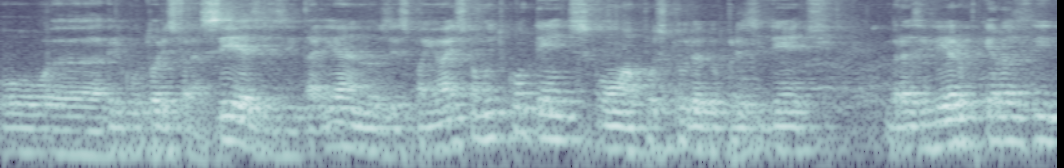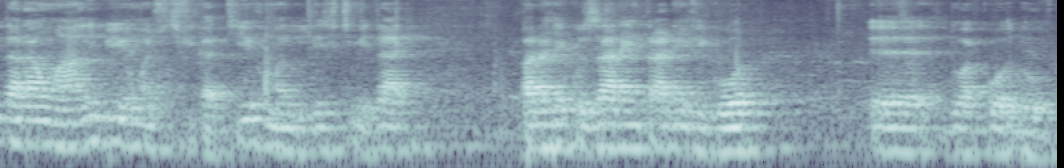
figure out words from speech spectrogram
ou uh, agricultores franceses, italianos, espanhóis, estão muito contentes com a postura do presidente brasileiro, porque ela lhe dará um álibi, uma justificativa, uma legitimidade para recusar a entrada em vigor eh, do acordo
